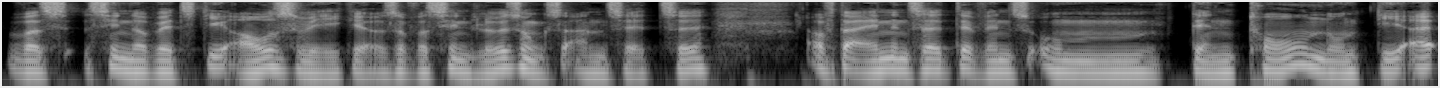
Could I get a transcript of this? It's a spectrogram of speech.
was sind aber jetzt die Auswege, also was sind Lösungsansätze, auf der einen Seite, wenn es um den Ton und die, äh,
